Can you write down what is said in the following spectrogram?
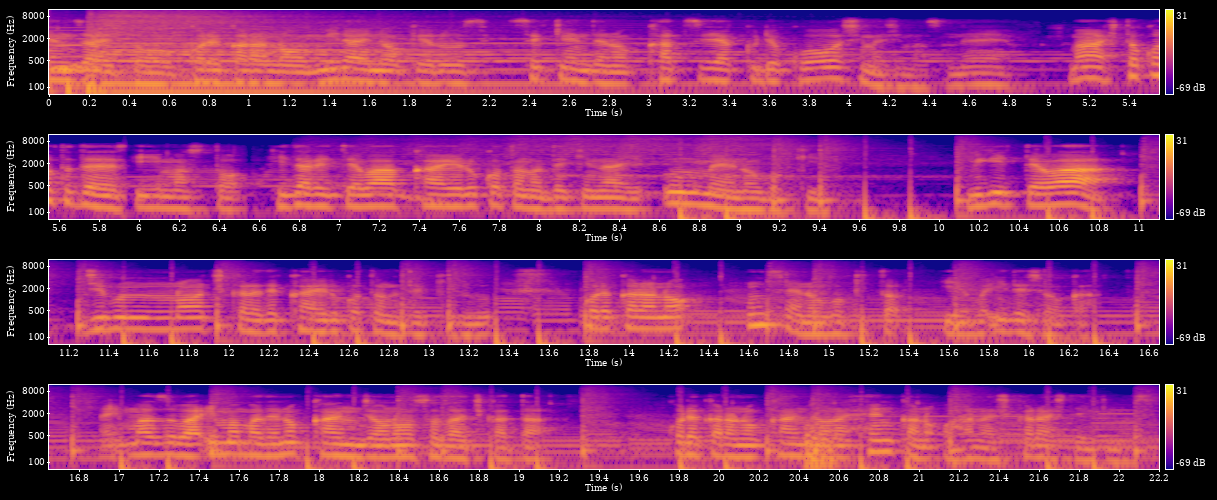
現在とこれからの未来における世間での活躍力を示しますね。まあ一言で言いますと左手は変えることのできない運命の動き。右手は自分の力で変えることのできるこれからの運勢の動きと言えばいいでしょうか、はい、まずは今までの感情の育ち方。これからの感情の変化のお話からしていきます。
